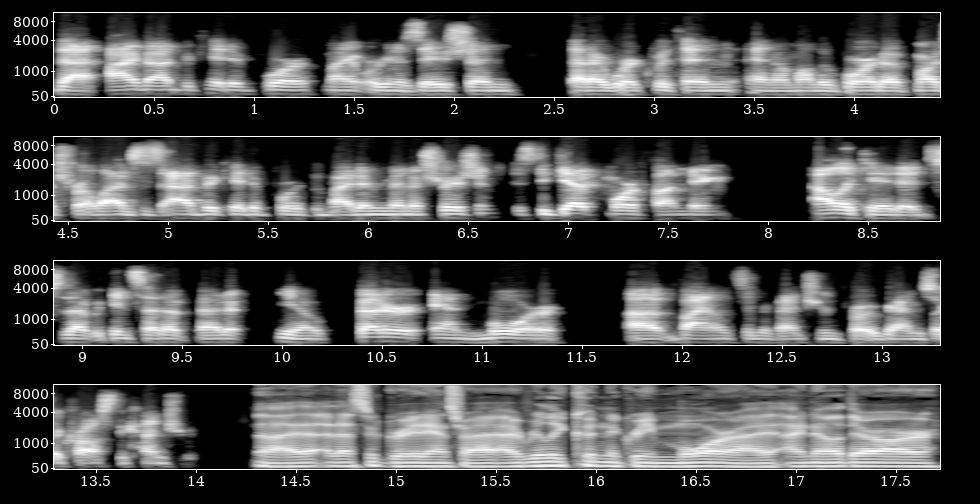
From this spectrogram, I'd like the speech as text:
that I've advocated for my organization that I work within and I'm on the board of March for Our Lives has advocated for the Biden administration is to get more funding allocated so that we can set up better, you know, better and more uh, violence intervention programs across the country. Uh, that's a great answer. I, I really couldn't agree more. I, I know there are,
